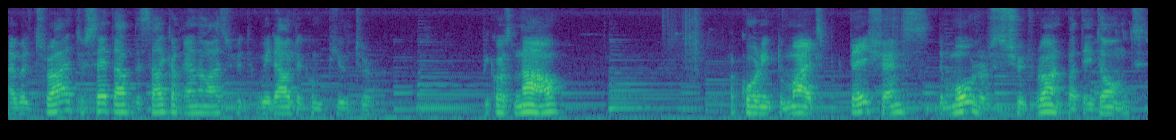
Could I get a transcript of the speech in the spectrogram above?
I will try to set up the Cycle Analyst with, without the computer because now according to my expectations the motors should run but they don't.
